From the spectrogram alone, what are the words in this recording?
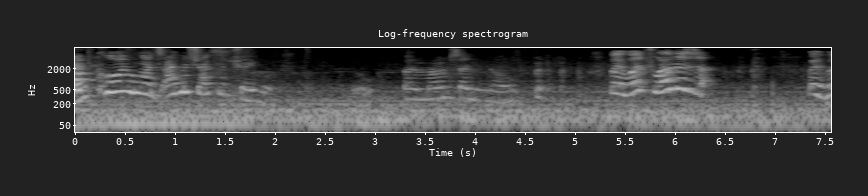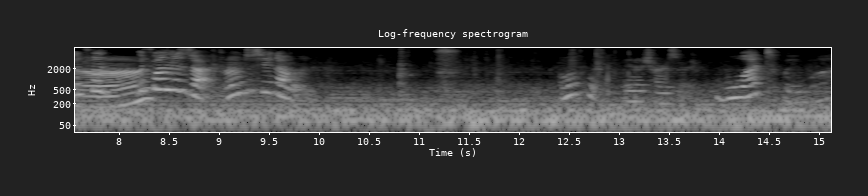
have cool ones. I wish I could trade you. But mom said no. Wait, which one is that? Wait, which Uh. one? Which one is that? I want to see that one. Oh, And a Charizard. what? Wait, what?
